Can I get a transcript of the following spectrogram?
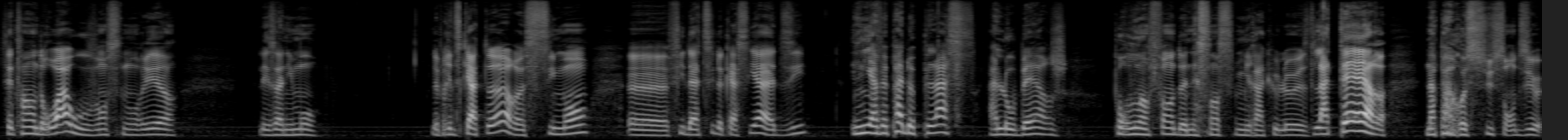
cet endroit où vont se nourrir les animaux. Le prédicateur Simon euh, Fidati de Cassia a dit Il n'y avait pas de place à l'auberge pour l'enfant de naissance miraculeuse. La terre n'a pas reçu son Dieu.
